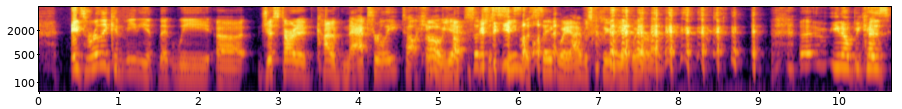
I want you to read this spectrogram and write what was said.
it's really convenient that we uh, just started kind of naturally talking. oh yeah, such a seamless segue. I was clearly aware of. Uh, you know, because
